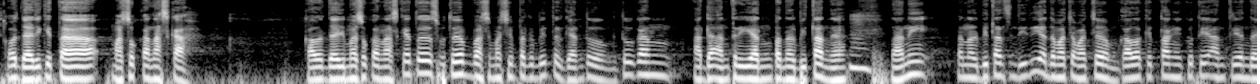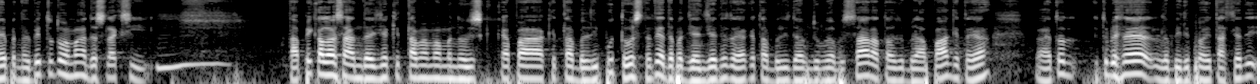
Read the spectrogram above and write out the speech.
kalau dari kita masukkan naskah kalau dari masukkan naskah itu sebetulnya masing-masing penerbit tergantung itu kan ada antrian penerbitan ya Hmm. Nah ini penerbitan sendiri ada macam-macam. Kalau kita ngikuti antrian dari penerbit itu tuh memang ada seleksi. Hmm. Tapi kalau seandainya kita memang menulis apa kita beli putus, nanti ada perjanjian itu ya kita beli dalam jumlah besar atau berapa gitu ya. Nah itu itu biasanya lebih diprioritas. Jadi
